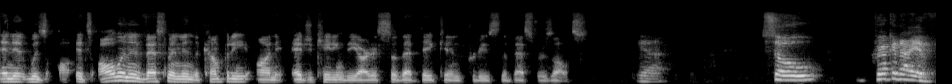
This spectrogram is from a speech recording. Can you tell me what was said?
and it was it's all an investment in the company on educating the artists so that they can produce the best results Yeah. So Greg and I have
